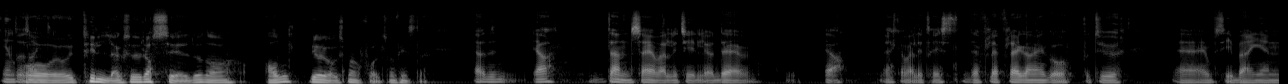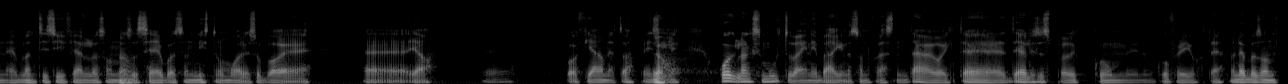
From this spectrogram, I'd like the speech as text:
interessant. Og, i tillegg så raserer du da alt biologisk mangfold som finnes der. Ja, den, ja, den ser jeg veldig tydelig, og det ja, virker veldig trist. Det er flere, flere ganger jeg går på tur eh, i Bergen blant de syv fjellene, og sånn, Ja. og så ser jeg bare et sånt nytt område som bare eh, ja, eh, bare fjernet, da, basically. Og langs motorveien i Bergen og sånn, forresten. Der òg. Det, det har jeg lyst til å spørre kommunen om hvorfor de har gjort det. Men det er bare sånn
